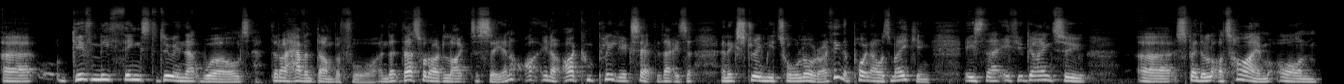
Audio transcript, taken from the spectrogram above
uh, give me things to do in that world that I haven't done before, and that, that's what I'd like to see. And I, you know, I completely accept that that is a, an extremely tall order. I think the point I was making is that if you're going to uh, spend a lot of time on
